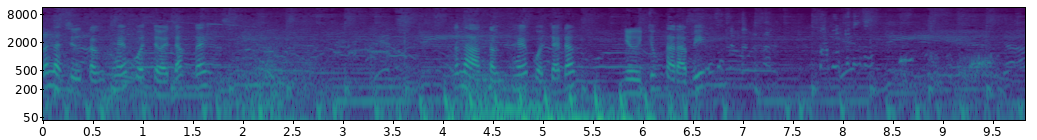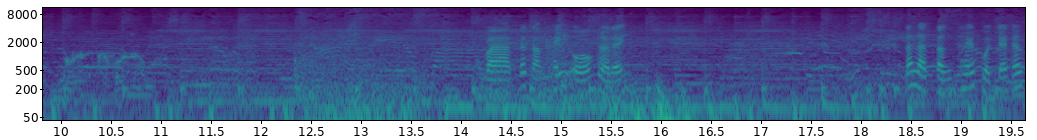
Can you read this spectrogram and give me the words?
Đó là sự tận thế của trời đất đấy. Đó là tận thế của trái đất, như chúng ta đã biết. Và tất cả thấy ổn rồi đấy. Đó là tận thế của trái đất.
